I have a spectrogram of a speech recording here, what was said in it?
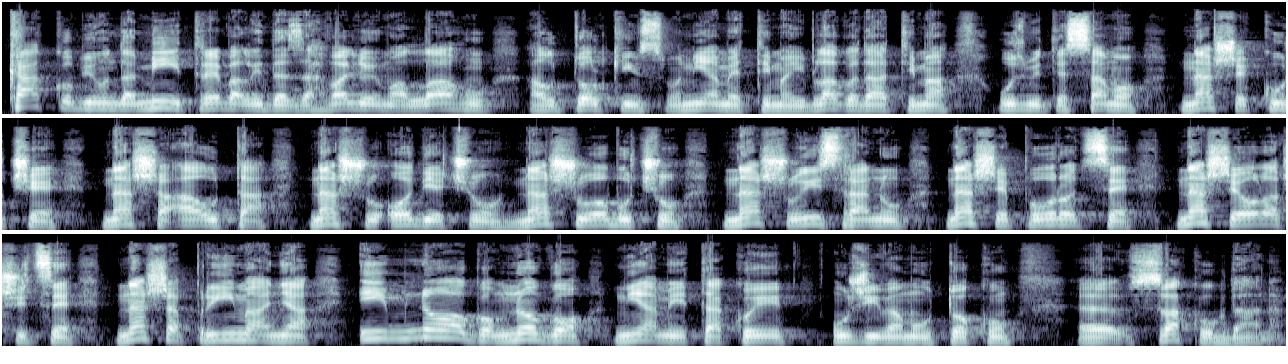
kako bi onda mi trebali da zahvaljujemo Allahu, a u tolkim smo nijametima i blagodatima, uzmite samo naše kuće, naša auta, našu odjeću, našu obuću, našu ishranu, naše porodce, naše olakšice, naša primanja i mnogo, mnogo nijameta koje uživamo u toku e, svakog dana.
